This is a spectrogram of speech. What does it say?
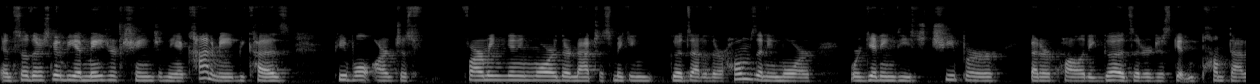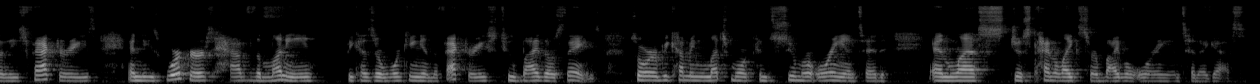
And so there's going to be a major change in the economy because people aren't just farming anymore. They're not just making goods out of their homes anymore. We're getting these cheaper better quality goods that are just getting pumped out of these factories and these workers have the money because they're working in the factories to buy those things. So we're becoming much more consumer oriented and less just kind of like survival oriented, I guess.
